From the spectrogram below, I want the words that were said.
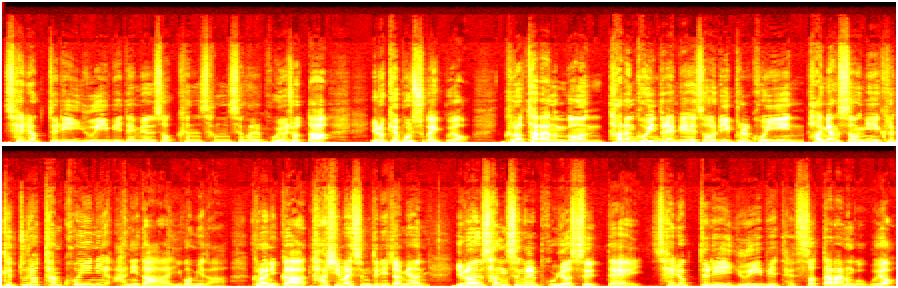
세력들이 유입이 되면서 큰 상승을 보여줬다. 이렇게 볼 수가 있고요. 그렇다라는 건 다른 코인들에 비해서 리플 코인 방향성이 그렇게 뚜렷한 코인이 아니다 이겁니다. 그러니까 다시 말씀드리자면 이런 상승을 보였을 때 세력들이 유입이 됐었다라는 거고요.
